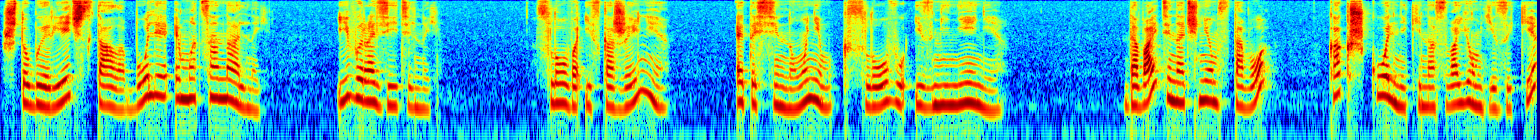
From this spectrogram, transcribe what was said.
чтобы речь стала более эмоциональной – и выразительный. Слово «искажение» – это синоним к слову «изменение». Давайте начнем с того, как школьники на своем языке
